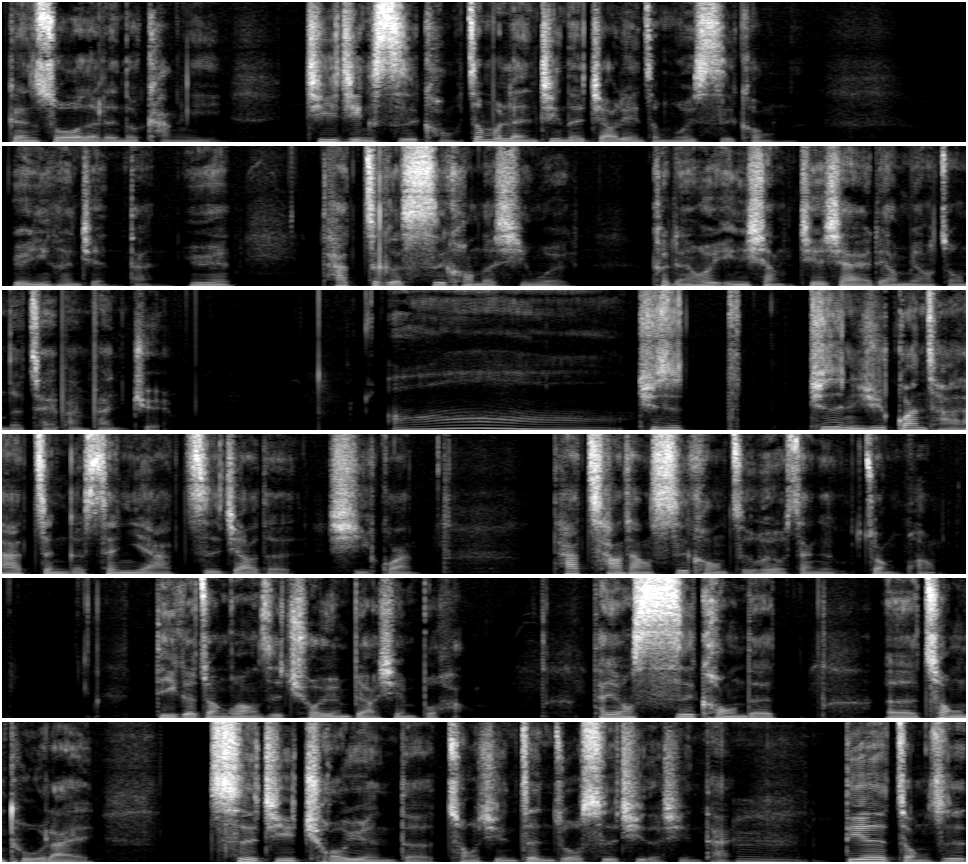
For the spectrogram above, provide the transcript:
跟所有的人都抗议，接近失控。这么冷静的教练怎么会失控呢？原因很简单，因为他这个失控的行为可能会影响接下来两秒钟的裁判判决。哦，其实，其实你去观察他整个生涯执教的习惯，他常常失控只会有三个状况。第一个状况是球员表现不好，他用失控的呃冲突来。刺激球员的重新振作士气的心态。嗯，第二种是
